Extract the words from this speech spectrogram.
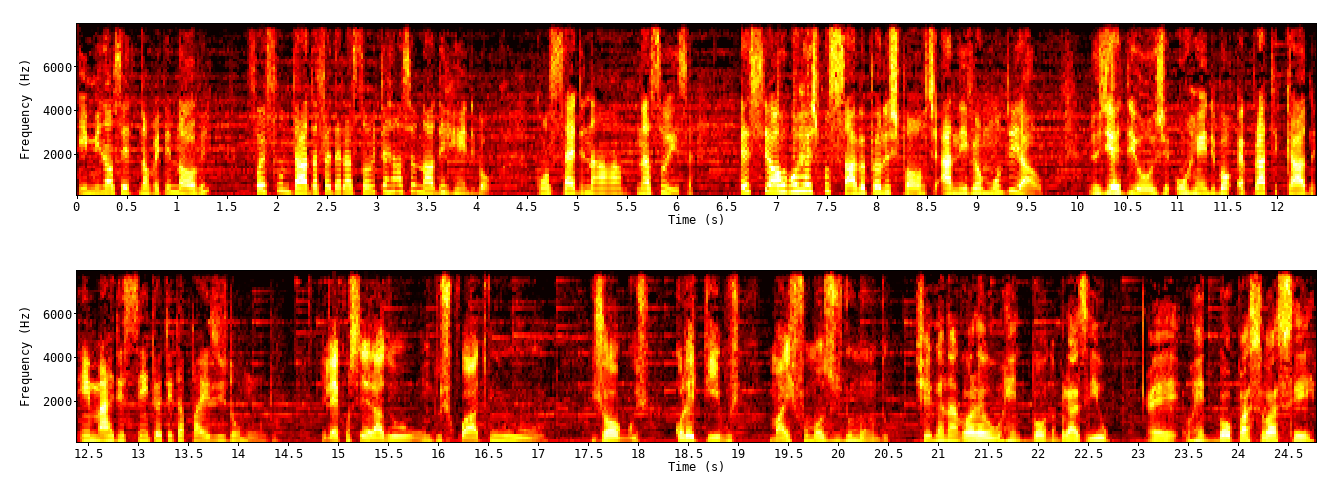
Em 1999, foi fundada a Federação Internacional de Handball, com sede na, na Suíça. Esse órgão é responsável pelo esporte a nível mundial. Nos dias de hoje, o handball é praticado em mais de 180 países do mundo. Ele é considerado um dos quatro jogos coletivos mais famosos do mundo. Chegando agora o handball no Brasil, é, o handball passou a ser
